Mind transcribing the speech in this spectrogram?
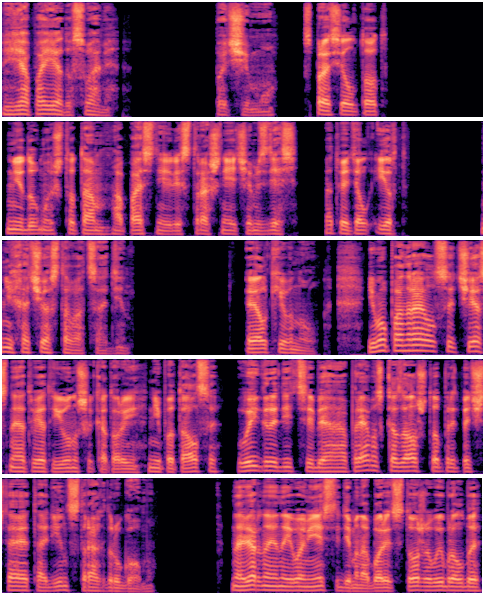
я поеду с вами. Почему? спросил тот. Не думаю, что там опаснее или страшнее, чем здесь, ответил Ирт. Не хочу оставаться один. Эл кивнул. Ему понравился честный ответ юноши, который не пытался выградить себя, а прямо сказал, что предпочитает один страх другому. Наверное, на его месте демоноборец тоже выбрал бы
